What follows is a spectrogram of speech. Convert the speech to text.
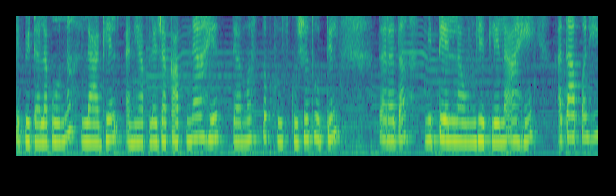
ते पिठाला पूर्ण लागेल आणि आपल्या ज्या कापण्या आहेत त्या मस्त खुसखुशीत होतील. तर आता मी तेल लावून घेतलेलं आहे. आता आपण ही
